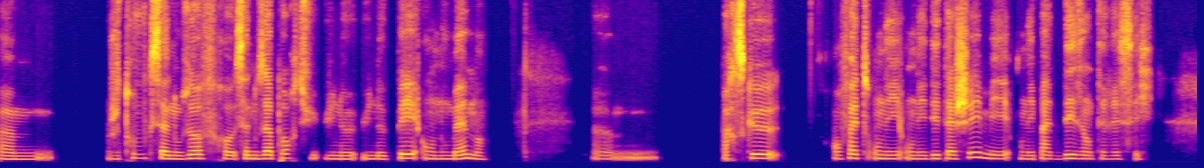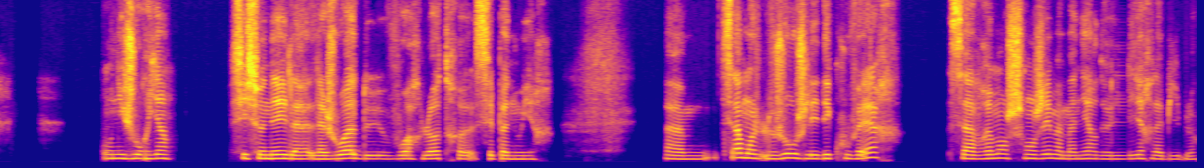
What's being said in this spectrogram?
Euh, je trouve que ça nous offre, ça nous apporte une, une paix en nous-mêmes euh, parce que, en fait, on est, on est détaché, mais on n'est pas désintéressé. On n'y joue rien, si ce n'est la, la joie de voir l'autre euh, s'épanouir. Euh, ça, moi, le jour où je l'ai découvert, ça a vraiment changé ma manière de lire la Bible,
